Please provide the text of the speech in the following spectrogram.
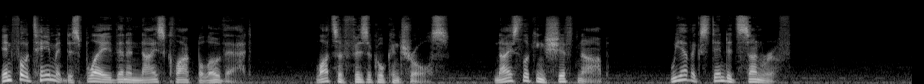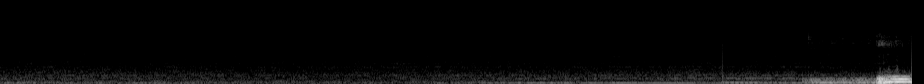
Infotainment display, then a nice clock below that. Lots of physical controls. Nice looking shift knob. We have extended sunroof. Mm-hmm.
